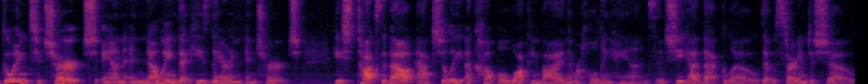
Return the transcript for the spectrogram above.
going to church and, and knowing that he's there in, in church. He talks about actually a couple walking by and they were holding hands, and she had that glow that was starting to show.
